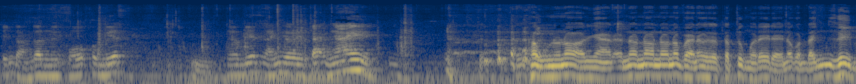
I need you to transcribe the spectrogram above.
Chính bản dân với phố không biết nếu biết đánh hơi chạy ngay. Không nó nó ở nhà nó nó nó nó về nó tập trung ở đây để nó còn đánh game.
